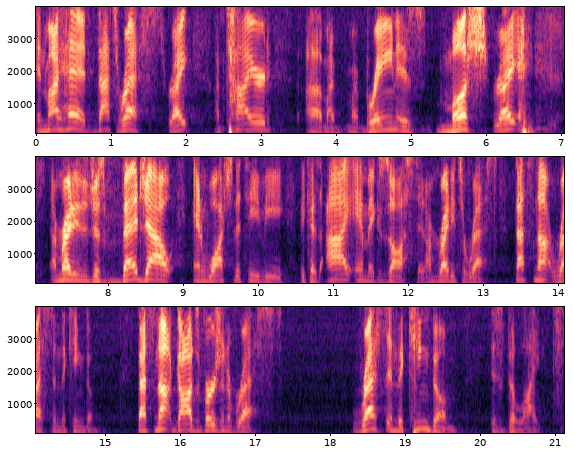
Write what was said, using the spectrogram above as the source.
In my head, that's rest, right? I'm tired. Uh, my, my brain is mush, right? I'm ready to just veg out and watch the TV because I am exhausted. I'm ready to rest. That's not rest in the kingdom. That's not God's version of rest. Rest in the kingdom is delight.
